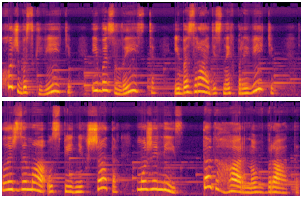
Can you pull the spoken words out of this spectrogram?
хоч без квітів, і без листя, і без радісних привітів, лиш зима у спідніх шатах може ліс так гарно вбрати.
